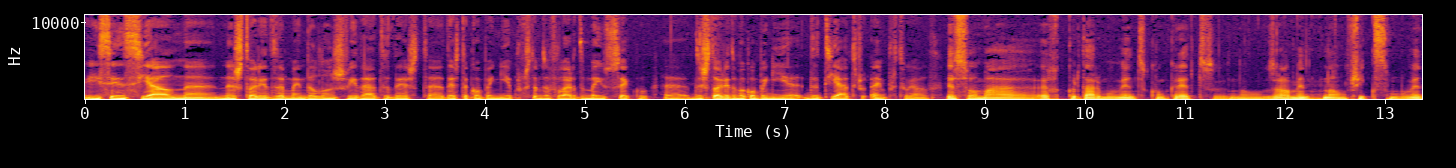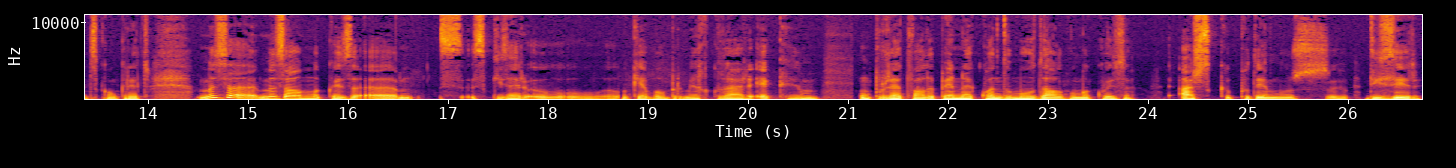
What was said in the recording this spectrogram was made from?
essencial na, na história também da longevidade desta, desta companhia? porque estamos a falar de meio século uh, de história de uma companhia de teatro em Portugal. Eu sou-me a, a, recordar momentos concretos, não, geralmente não fixo momentos concretos, mas, uh, mas há uma coisa. Uh, se, se, quiser, o, o, o que é bom para mim recordar é que um projeto vale a pena quando muda alguma coisa. Acho que podemos dizer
